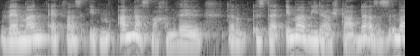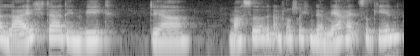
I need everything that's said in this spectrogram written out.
wenn man etwas eben anders machen will. Dann ist da immer Widerstand. Ne? Also es ist immer leichter, den Weg der Masse, in Anführungsstrichen, der Mehrheit zu gehen.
